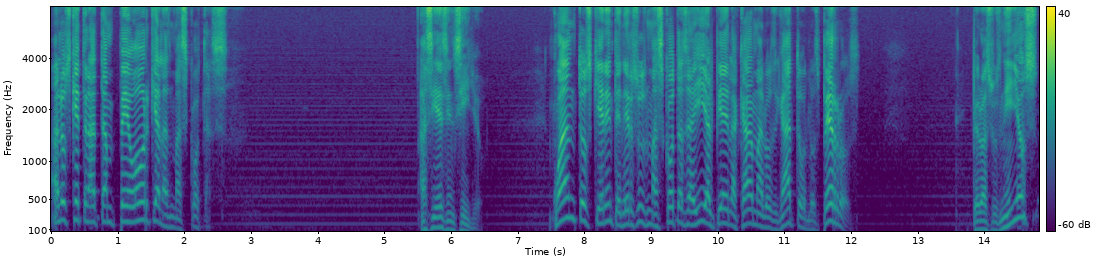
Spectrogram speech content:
a los que tratan peor que a las mascotas. Así de sencillo. ¿Cuántos quieren tener sus mascotas ahí al pie de la cama, los gatos, los perros? Pero a sus niños,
